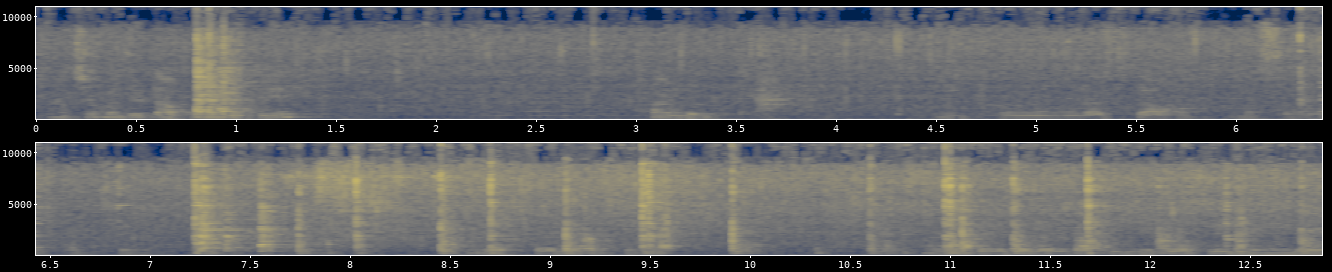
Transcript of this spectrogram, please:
ह्याच्यामध्ये टाकून घेते. हळद आणि थोडासा मसाला टाकते. जास्त नाही टाकते. आणि आता याच्यामध्ये टाकून घेतो आपले भेंडे.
